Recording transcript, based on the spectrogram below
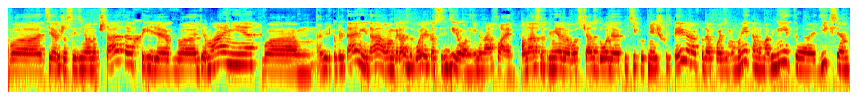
в тех же Соединенных Штатах или в Германии, в Великобритании, да, он гораздо более консолидирован именно офлайн. У нас, например, вот сейчас доля пяти крупнейших ритейлеров, куда входим и мы, там и Магнит, Дикси,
